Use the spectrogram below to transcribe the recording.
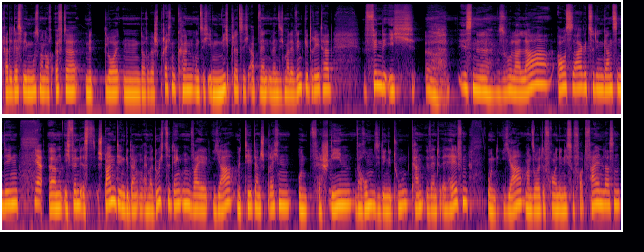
Gerade deswegen muss man auch öfter mit Leuten darüber sprechen können und sich eben nicht plötzlich abwenden, wenn sich mal der Wind gedreht hat. Finde ich, äh, ist eine so lala Aussage zu dem ganzen Ding. Ja. Ähm, ich finde es spannend, den Gedanken einmal durchzudenken, weil ja, mit Tätern sprechen und verstehen, warum sie Dinge tun, kann eventuell helfen. Und ja, man sollte Freunde nicht sofort fallen lassen.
